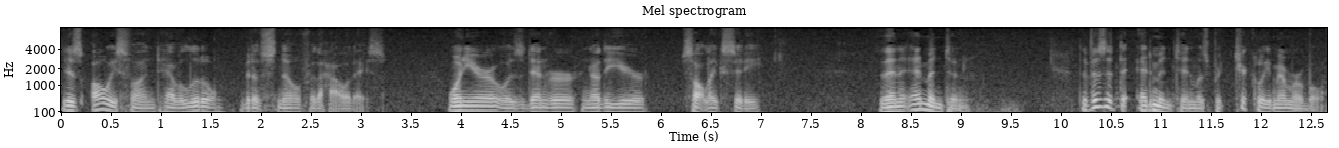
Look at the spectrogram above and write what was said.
it is always fun to have a little bit of snow for the holidays. One year it was Denver, another year Salt Lake City, then Edmonton. The visit to Edmonton was particularly memorable.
